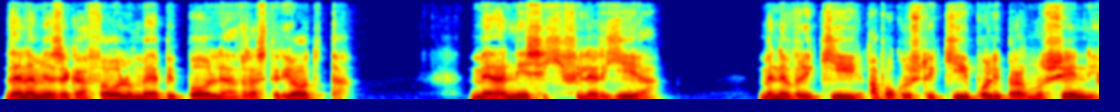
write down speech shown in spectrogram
δεν έμοιαζε καθόλου με επιπόλαια δραστηριότητα με ανήσυχη φιλεργία, με νευρική αποκρουστική πολυπραγμοσύνη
